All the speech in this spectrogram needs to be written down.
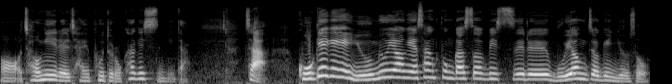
어, 정의를 잘 보도록 하겠습니다. 자, 고객에게 유무형의 상품과 서비스를 무형적인 요소,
